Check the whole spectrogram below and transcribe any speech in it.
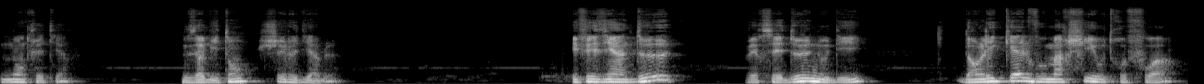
non chrétiens. Nous habitons chez le diable. Éphésiens 2, verset 2 nous dit, dans lesquels vous marchiez autrefois,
